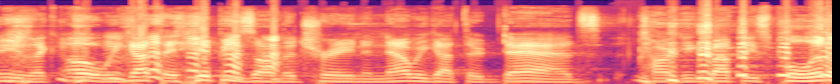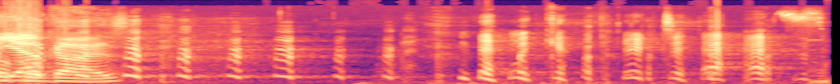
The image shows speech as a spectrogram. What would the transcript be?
and he's like, "Oh, we got the hippies on the train, and now we got their dads talking about these political Yep. guys." we got their dads.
